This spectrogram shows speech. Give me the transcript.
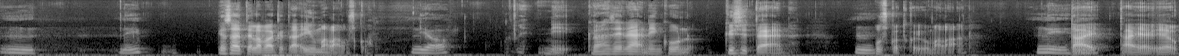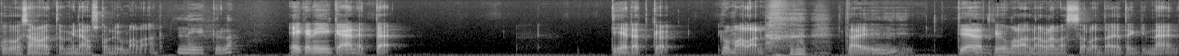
mm. niin, jos ajatellaan vaikka tämä jumalausko, joo. niin kyllähän se niin kuin kysytään, Mm. uskotko Jumalaan? Niin, Tai, tai joku voi sanoa, että minä uskon Jumalaan. niin, kyllä. Eikä niinkään, että tiedätkö Jumalan tai Mm. tiedätkö Jumalan olemassaolon tai jotenkin näin.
